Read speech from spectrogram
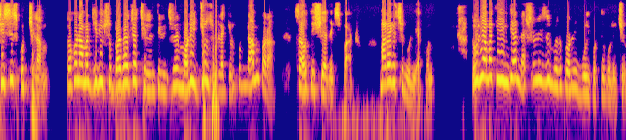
থিসিস করছিলাম, তখন আমার যিনি সুপারভাইজার ছিলেন, তিনি ছিলেন মরিস জোন্স বলে একজন খুব নাম করা সাউথ এশিয়ান এক্সপার্ট মারা গেছেন উনি এখন। তো উনি আমাকে ইন্ডিয়ান ন্যাশনালিজমের উপর বই পড়তে বলেছিল।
